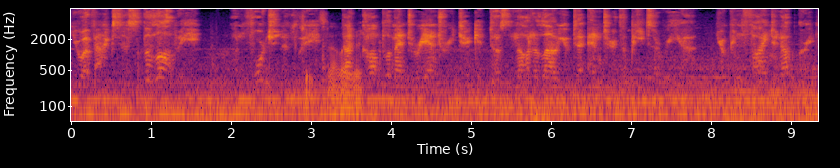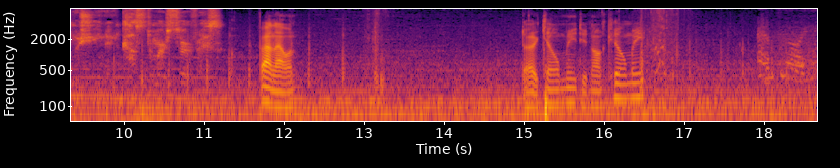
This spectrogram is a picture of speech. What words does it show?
You have access to the lobby. Unfortunately, It's that complimentary entry ticket does not allow you to enter the pizzeria. You can find an upgrade machine in customer service. Found that one. Don't kill me, do not kill me. Employees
